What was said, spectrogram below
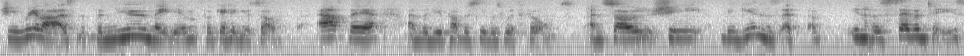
she realised that the new medium for getting yourself out there, and the new publicity was with films. And so she begins at, uh, in her 70s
